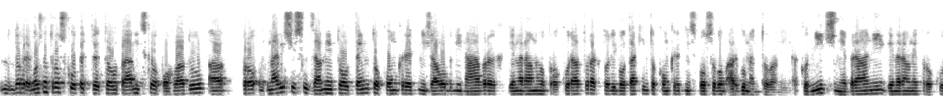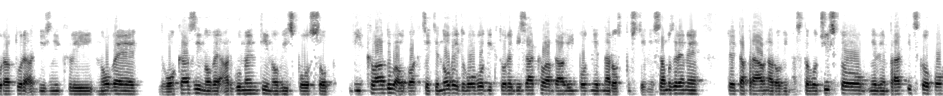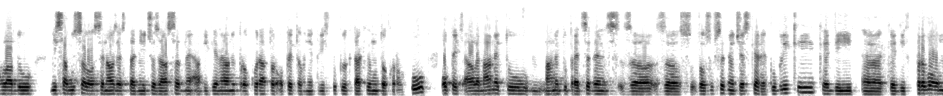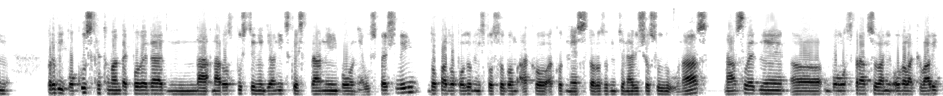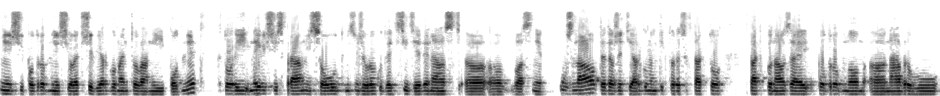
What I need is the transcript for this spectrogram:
Dobre, možno trošku opäť toho právnického pohľadu a pro, Najvyšší súd zamietol tento konkrétny žalobný návrh generálneho prokurátora, ktorý bol takýmto konkrétnym spôsobom argumentovaný. Ako nič nebráni generálnej prokuratúre, ak by vznikli nové dôkazy, nové argumenty, nový spôsob výkladu, alebo ak chcete, nové dôvody, ktoré by zakladali podnet na rozpustenie. Samozrejme, to je tá právna rovina. Z toho čisto, neviem, praktického pohľadu by sa muselo sa naozaj stať niečo zásadné, aby generálny prokurátor opätovne pristúpil k takémuto kroku. Opäť ale máme tu, máme tu precedens z, z, zo susednej Českej republiky, kedy, eh, kedy v prvom Prvý pokus, keď to mám tak povedať, na, na rozpustenie delníckej strany bol neúspešný. Dopadlo podobným spôsobom ako, ako dnes to rozhodnutie Najvyššieho súdu u nás. Následne uh, bol spracovaný oveľa kvalitnejší, podrobnejší, lepšie vyargumentovaný podnet, ktorý Najvyšší správny súd, myslím, že v roku 2011 uh, uh, vlastne uznal, teda, že tie argumenty, ktoré sú v takto takto naozaj podrobnom e, návrhu e,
